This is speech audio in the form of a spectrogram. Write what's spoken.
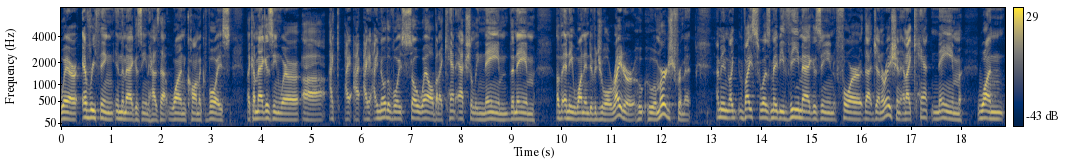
where everything in the magazine has that one comic voice, like a magazine where uh, I, I, I, I know the voice so well, but I can't actually name the name of any one individual writer who, who emerged from it. I mean, like Vice was maybe the magazine for that generation, and I can't name one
